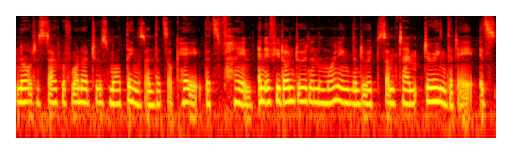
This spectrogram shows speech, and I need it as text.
No, just start with one or two small things, and that's okay. That's fine. And if you don't do it in the morning, then do it sometime during the day. It's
